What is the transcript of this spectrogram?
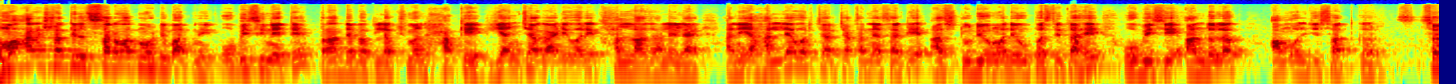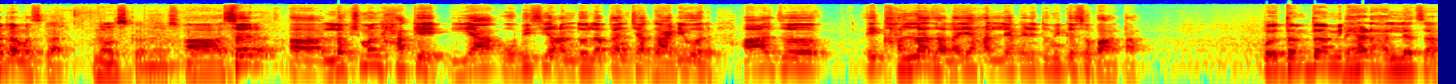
महाराष्ट्रातील सर्वात मोठी बातमी ओबीसी नेते प्राध्यापक लक्ष्मण हाके यांच्या गाडीवर एक हल्ला झालेला आहे. आणि या हल्ल्यावर चर्चा करण्यासाठी आज स्टुडिओमध्ये उपस्थित आहे ओबीसी आंदोलक अमोलजी सातकर. सर नमस्कार. नमस्कार सर लक्ष्मण हाके या ओबीसी आंदोलकांच्या गाडीवर आज एक हल्ला झाला. या हल्ल्याकडे तुम्ही कसं पाहता? प्रथमतः मी भ्याड हल्ल्याचा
